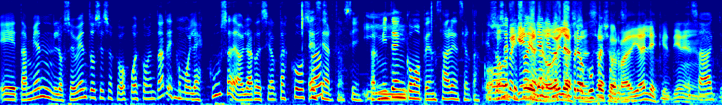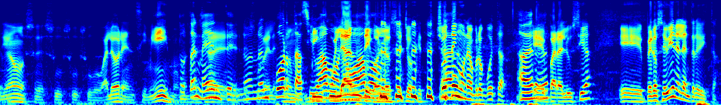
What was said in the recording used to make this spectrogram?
eh, también los eventos esos que vos podés comentar, es como la excusa de hablar de ciertas cosas. Es cierto, sí. y- Permiten como pensar en ciertas cosas. Son pequeñas diría que no te novelas o preocupes ensayos por eso. radiales que tienen, Exacto. digamos, eh, su, su, su valor en sí mismo. Totalmente, de- de no- no importa si vamos o no vinculante vamos. con los hechos que... Yo Claro. tengo una propuesta A ver, a eh, ver. para Lucía, eh, pero se viene la entrevista.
